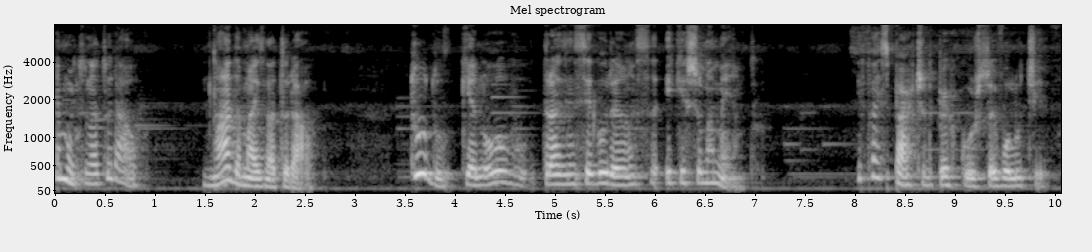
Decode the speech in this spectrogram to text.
é muito natural, nada mais natural. Tudo que é novo traz insegurança e questionamento e faz parte do percurso evolutivo.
